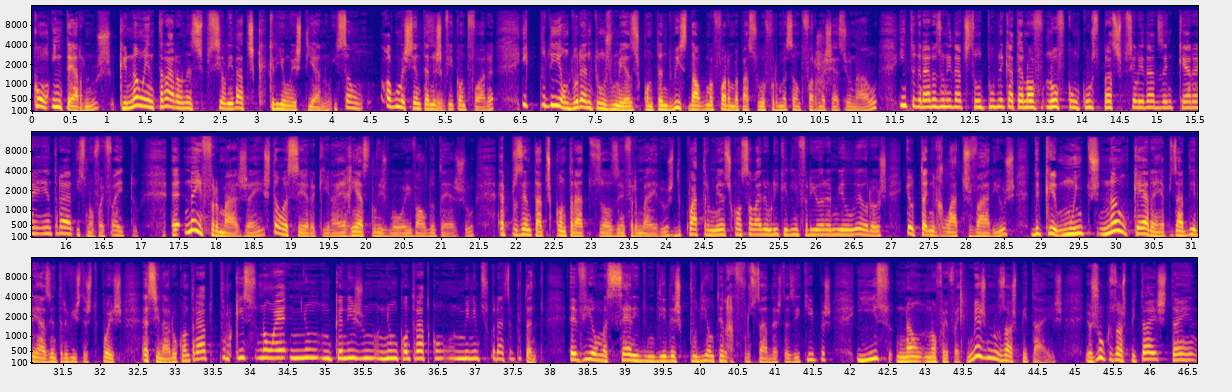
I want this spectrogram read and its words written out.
com internos que não entraram nas especialidades que queriam este ano, e são algumas centenas Sim. que ficam de fora, e que podiam, durante uns meses, contando isso de alguma forma para a sua formação de forma excepcional, integrar as unidades de saúde pública até novo, novo concurso para as especialidades em que querem entrar. Isso não foi feito. Eh, na enfermagem, estão a ser, aqui na RS de Lisboa e Val do Tejo, apresentados contratos aos enfermeiros de quatro meses com salário líquido inferior a mil euros. Eu tenho relatos vários de que muitos não querem, apesar de irem às entrevistas depois assinar o contrato, porque isso não é nenhum mecanismo, nenhum contrato com um mínimo de segurança. Portanto, havia uma série de medidas que podiam ter reforçado estas equipas e isso não, não foi feito. Mesmo nos hospitais, eu julgo que os hospitais têm uh,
